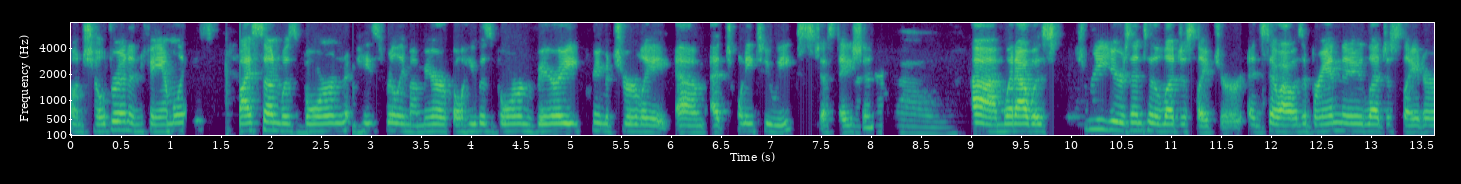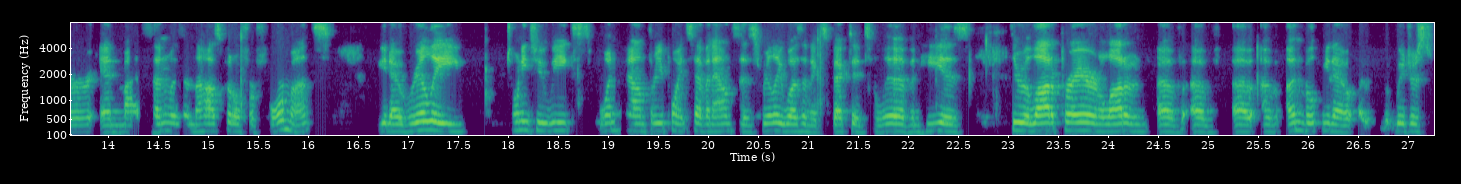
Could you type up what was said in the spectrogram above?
on children and families. My son was born. He's really my miracle. He was born very prematurely um, at 22 weeks gestation Wow. um, when I was three years into the legislature. And so I was a brand new legislator, and my son was in the hospital for four months. You know, really 22 weeks, one pound, 3.7 ounces, really wasn't expected to live. And he is through a lot of prayer and a lot of, of, of, of, of you know, we're just,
